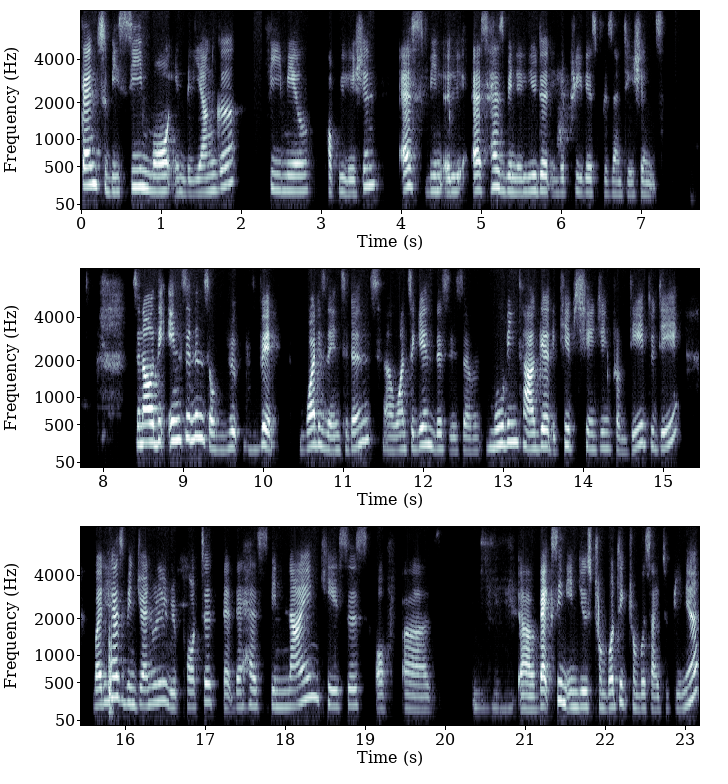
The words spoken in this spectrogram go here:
tends to be seen more in the younger female population as, been, as has been alluded in the previous presentations. So now the incidence of VIT, what is the incidence? Uh, once again, this is a moving target. It keeps changing from day to day, but it has been generally reported that there has been nine cases of uh, uh, vaccine-induced thrombotic thrombocytopenia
